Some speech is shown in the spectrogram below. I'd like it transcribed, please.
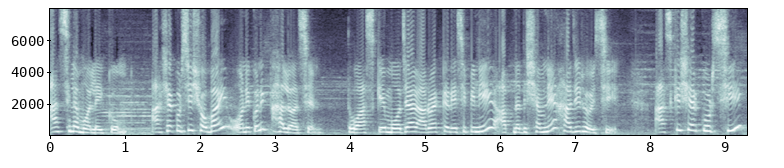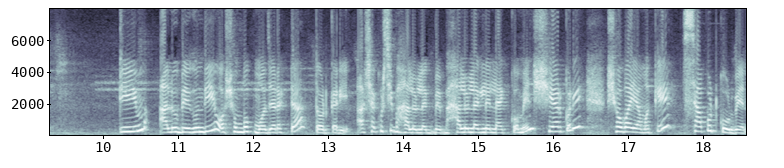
আসসালামু আলাইকুম। আশা করছি সবাই অনেক অনেক ভালো আছেন। তো আজকে মজার আরও একটা রেসিপি নিয়ে আপনাদের সামনে হাজির হয়েছি। আজকে শেয়ার করছি ডিম, আলু, বেগুন দিয়ে অসম্ভব মজার একটা তরকারি। আশা করছি ভালো লাগবে। ভালো লাগলে লাইক কমেন্ট শেয়ার করে সবাই আমাকে সাপোর্ট করবেন।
